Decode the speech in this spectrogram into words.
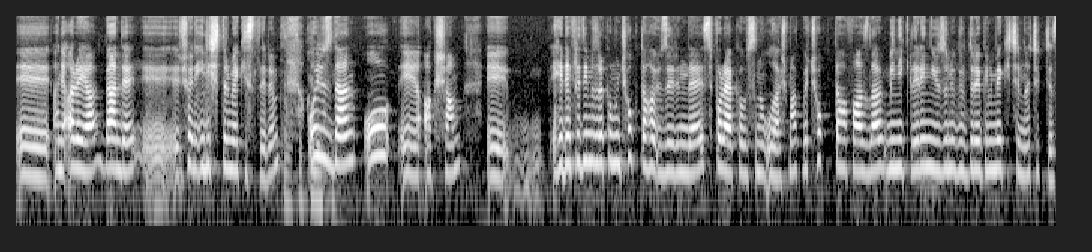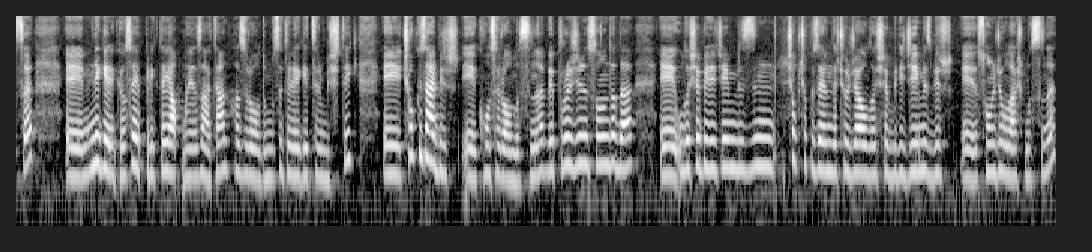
e, hani araya ben de e, şöyle iliştirmek isterim. çok o yüzden o e, akşam e, hedeflediğimiz rakamın çok daha üzerinde spor ayakkabısına ulaşmak ve çok daha fazla miniklerin yüzünü güldürebilmek için açıkçası e, ne gerekiyorsa hep birlikte yapmaya zaten hazır olduğumuzu dile getirmiştik. E, çok güzel bir e, konser olmasını ve projenin sonunda da e, ulaşabileceğimizin çok çok üzerinde çocuğa ulaşabileceğimiz bir e, sonuca ulaşmasını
